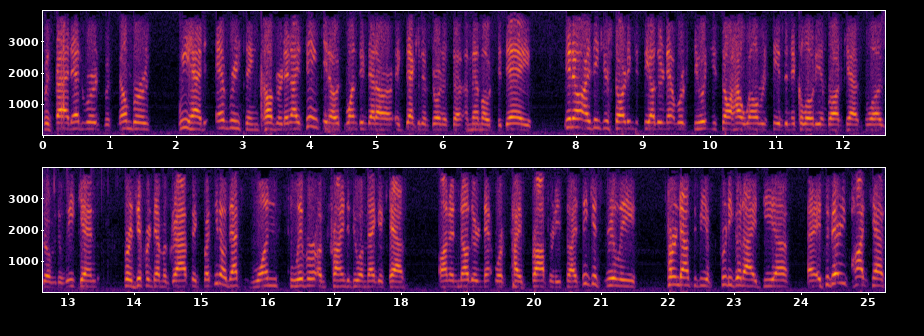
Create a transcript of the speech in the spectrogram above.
with Brad Edwards, with numbers. We had everything covered. And I think, you know, it's one thing that our executives wrote us a, a memo today. You know, I think you're starting to see other networks do it. You saw how well received the Nickelodeon broadcast was over the weekend for a different demographic. But, you know, that's one sliver of trying to do a mega cast on another network type property. So I think it's really turned out to be a pretty good idea. Uh, it's a very podcast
